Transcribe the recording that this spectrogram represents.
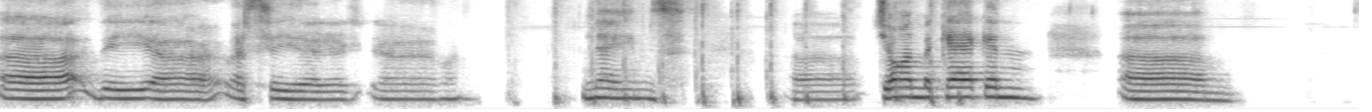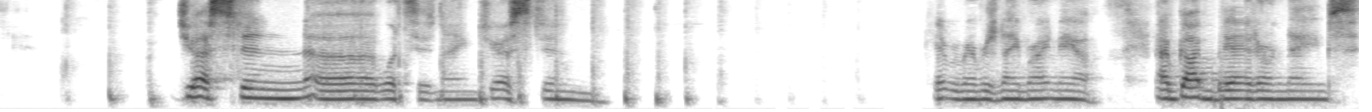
uh, the uh, let's see uh, uh, names John McCacken, um, Justin, what's his name? Justin can't remember his name right now. I've gotten better on names.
